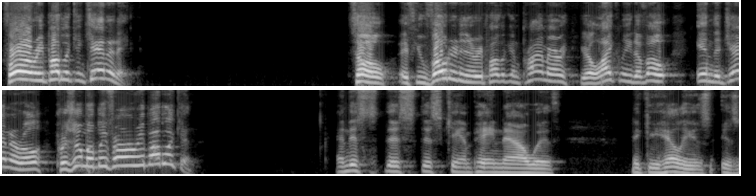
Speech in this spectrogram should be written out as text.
for a republican candidate so if you voted in the republican primary you're likely to vote in the general presumably for a republican and this this this campaign now with Nikki Haley is is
